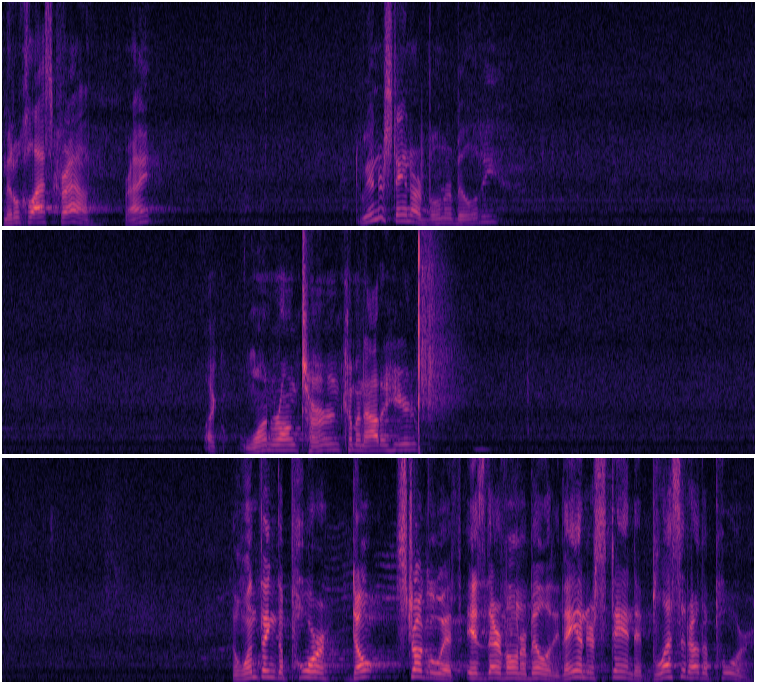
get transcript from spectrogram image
middle class crowd, right? Do we understand our vulnerability? Like one wrong turn coming out of here. The one thing the poor don't struggle with is their vulnerability. They understand it. Blessed are the poor.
